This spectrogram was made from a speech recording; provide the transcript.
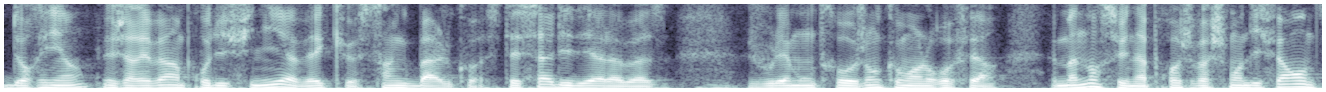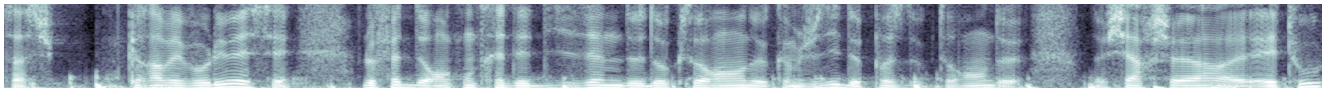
de rien et j'arrivais à un produit fini avec 5 balles quoi. C'était ça l'idée à la base. Je voulais montrer aux gens comment le refaire. Mais maintenant c'est une approche vachement différente. Ça a grave évolué. C'est le fait de rencontrer des dizaines de doctorants de comme je dis de post-doctorants de, chercheurs euh, et tout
